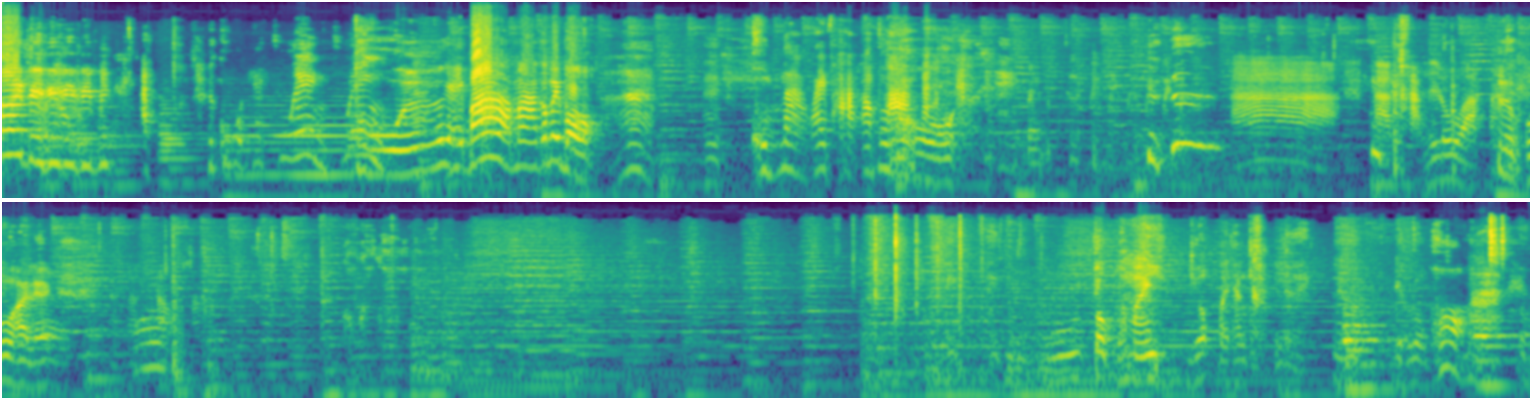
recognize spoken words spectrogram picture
อกเฮ้ยผีผีผีผีผีกูเองกูเองกูเองโอ้ยไอ้บ้ามาก็ไม่บอกอ่าเออคุมหน้าไว้พาอะโอ้โหอ่าอาขันรั่วรัวเลยกูตบทำไม ยกไปทั้งขันเลย เดี๋ยวหลวงพ่อมา เดี๋ยว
